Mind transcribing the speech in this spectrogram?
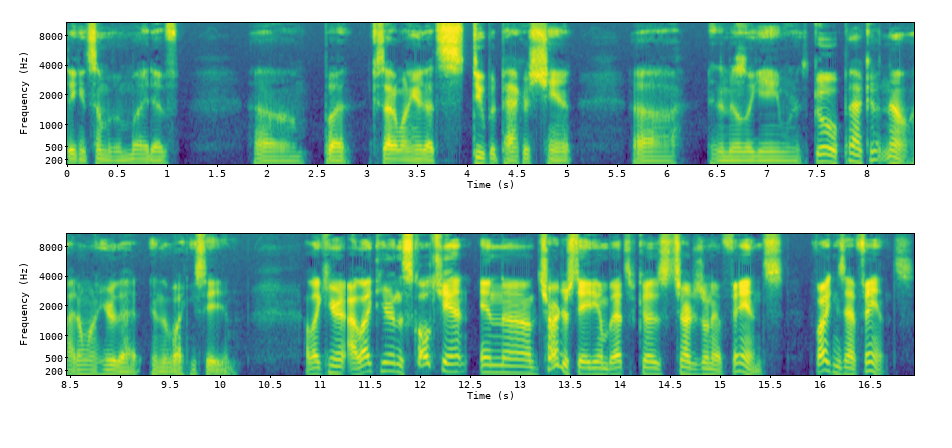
thinking some of them might have, um, but because I don't want to hear that stupid Packers chant uh, in the middle of the game where it's "Go Pack!" No, I don't want to hear that in the Viking Stadium. I like hearing I liked hearing the skull chant in uh, the Charger Stadium, but that's because Chargers don't have fans. The Vikings have fans,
